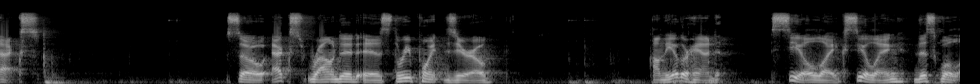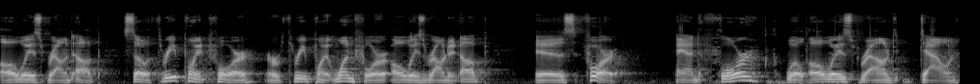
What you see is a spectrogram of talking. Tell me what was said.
x. So x rounded is 3.0. On the other hand, ceil, like ceiling, this will always round up. So 3.4 or 3.14 always rounded up is 4. And floor will always round down.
